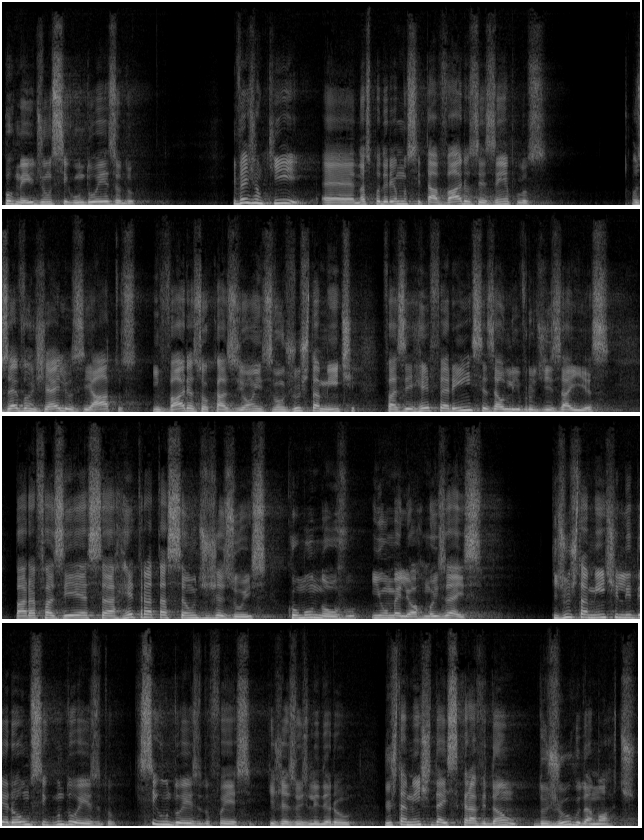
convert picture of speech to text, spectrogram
por meio de um segundo êxodo. E vejam que é, nós poderíamos citar vários exemplos. Os evangelhos e atos, em várias ocasiões, vão justamente fazer referências ao livro de Isaías para fazer essa retratação de Jesus como um novo e um melhor Moisés, que justamente liderou um segundo êxodo. Que segundo êxodo foi esse que Jesus liderou? Justamente da escravidão, do jugo da morte,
